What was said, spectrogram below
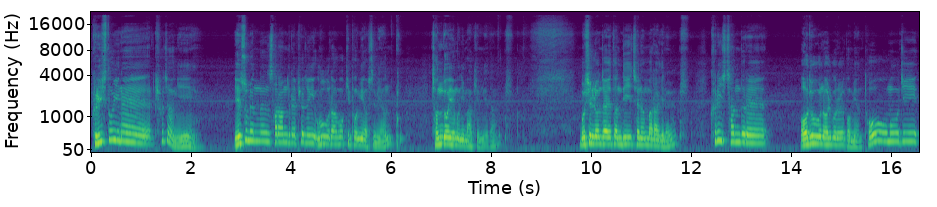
그리스도인의 표정이 예수 믿는 사람들의 표정이 우울하고 기쁨이 없으면 전도의 문이 막힙니다. 무신론자였던 니체는 말하기를 크리스찬들의 어두운 얼굴을 보면 도무지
